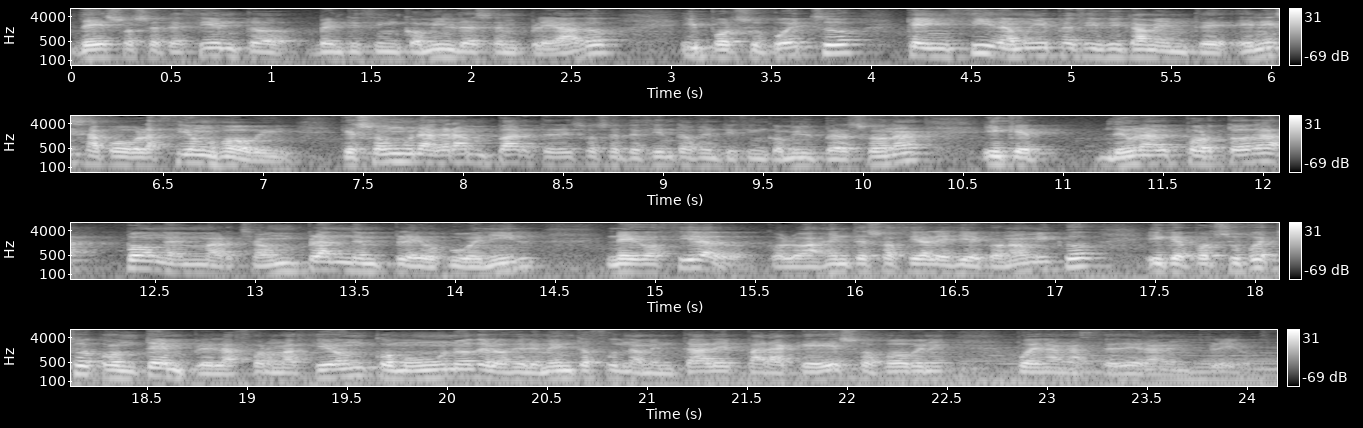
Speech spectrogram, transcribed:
de esos 725.000 desempleados y, por supuesto, que incida muy específicamente en esa población joven, que son una gran parte de esos 725.000 personas, y que de una vez por todas ponga en marcha un plan de empleo juvenil negociado con los agentes sociales y económicos y que por supuesto contemple la formación como uno de los elementos fundamentales para que esos jóvenes puedan acceder al empleo.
